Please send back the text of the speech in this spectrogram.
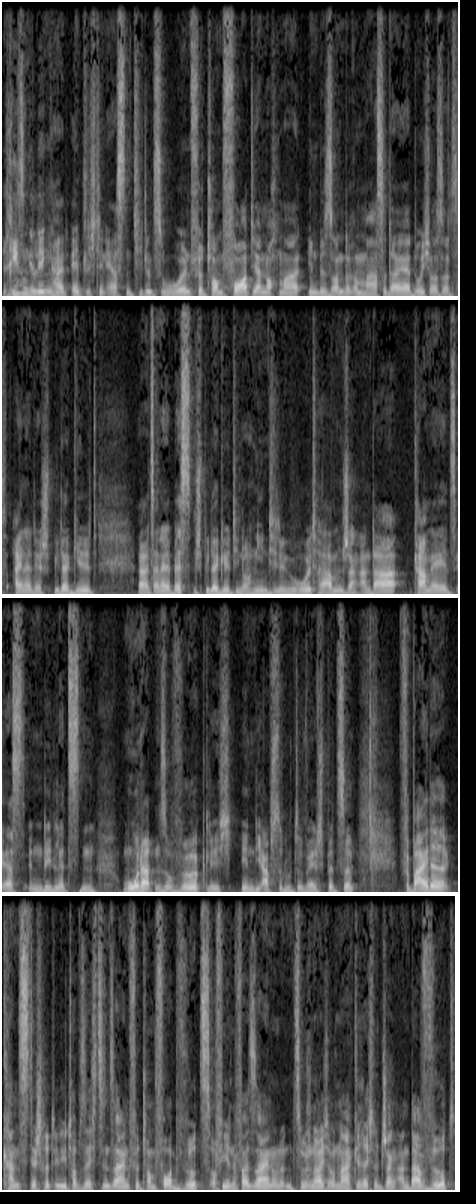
Riesengelegenheit, endlich den ersten Titel zu holen. Für Tom Ford ja nochmal in besonderem Maße, da er durchaus als einer der Spieler gilt, äh, als einer der besten Spieler gilt, die noch nie einen Titel geholt haben. Zhang Anda kam ja jetzt erst in den letzten Monaten so wirklich in die absolute Weltspitze. Für beide kann es der Schritt in die Top 16 sein. Für Tom Ford wird es auf jeden Fall sein. Und inzwischen habe ich auch nachgerechnet, Zhang Anda wird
